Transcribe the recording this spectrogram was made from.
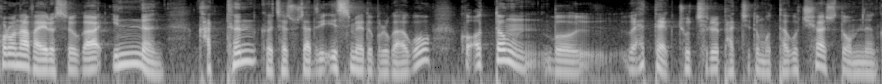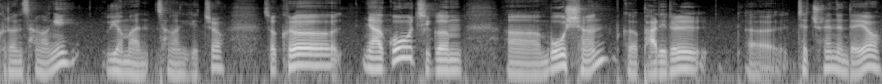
코로나 바이러스가 있는 같은 그 재수자들이 있음에도 불구하고 그 어떤 뭐 혜택 조치를 받지도 못하고 취할 수도 없는 그런 상황이 위험한 상황이겠죠. 그래서 그러냐고 지금 어, 모션 그 발의를 어, 제출했는데요.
